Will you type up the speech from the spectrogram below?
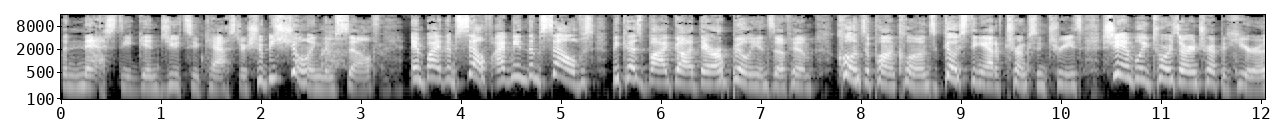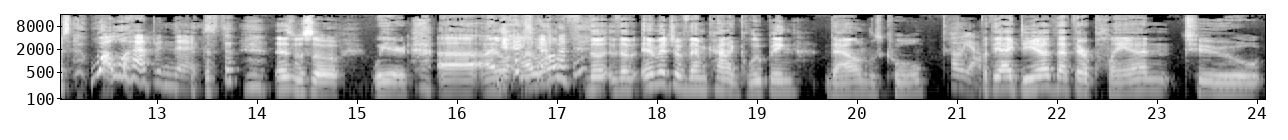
the nasty Genjutsu caster should be showing themselves. And by themselves, I mean themselves, because by God, there are billions of him. Clones upon clones, ghosting out of trunks and trees, shambling towards our intrepid heroes. What will happen next? this was so weird. Uh, I, I love the, the image of them kind of glooping down was cool. Oh yeah. But the idea that their plan to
